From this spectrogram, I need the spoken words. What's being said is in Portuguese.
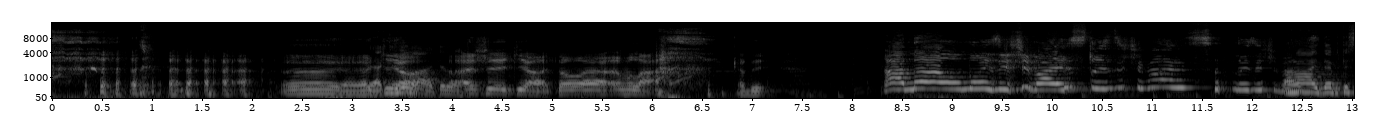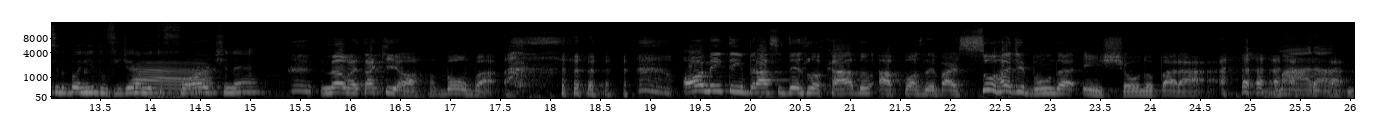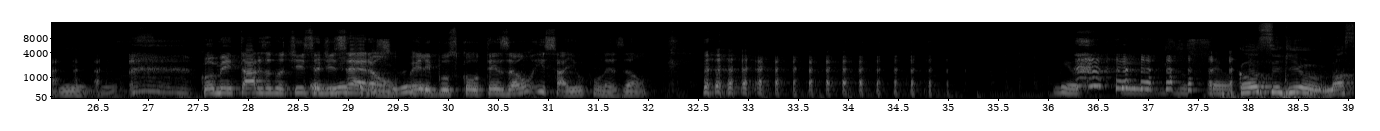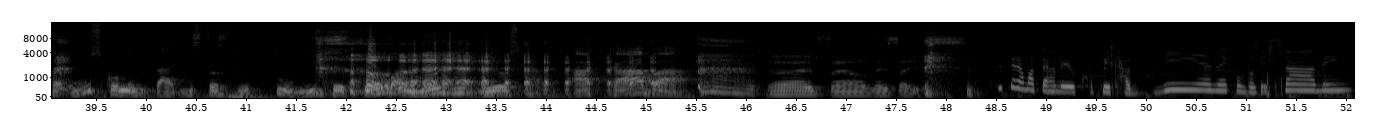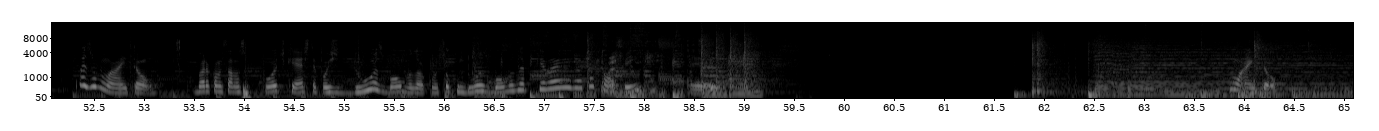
ai, ai, aqui, É aquele ó. lá, aquele lá. Achei aqui, ó. Então, é, vamos lá. Cadê? Ah, não! Não existe mais! Não existe mais! Não existe mais! Ai, deve ter sido banido, o vídeo era muito Ah. forte, né? Não, mas tá aqui, ó. Bomba. Homem tem braço deslocado após levar surra de bunda em show no Pará. Mara... Meu Deus. Comentários da notícia Ele disseram: ele buscou tesão e saiu com lesão. Meu Deus do céu. Conseguiu! Nossa, os comentaristas do Twitter, pelo amor de Deus, cara. Acaba! Ai, céus, é isso aí. Twitter é uma terra meio complicadinha, né? Como vocês sabem. Mas vamos lá, então. Bora começar nosso podcast depois de duas bombas. Ó, começou com duas bombas, é porque vai, vai tá Vai top, hein? explodir. É. Vamos lá, então.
